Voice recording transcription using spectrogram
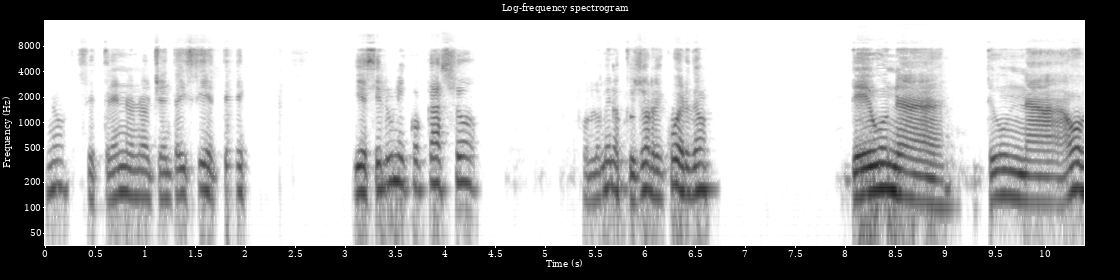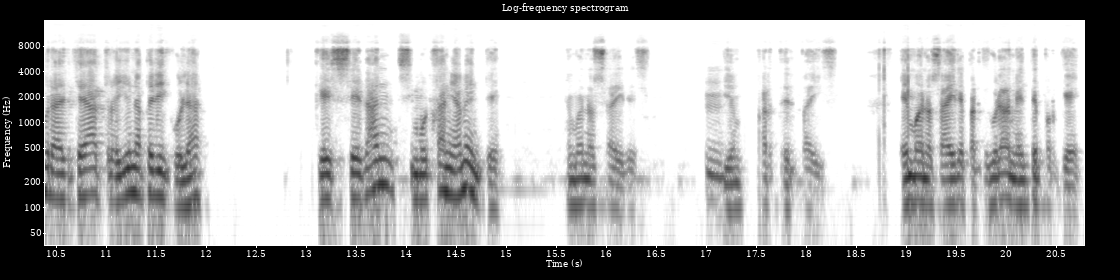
¿no? Se estrenó en el 87. Y es el único caso, por lo menos que yo recuerdo, de una, de una obra de teatro y una película que se dan simultáneamente en Buenos Aires mm. y en parte del país. En Buenos Aires particularmente porque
